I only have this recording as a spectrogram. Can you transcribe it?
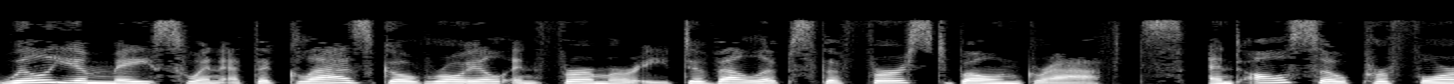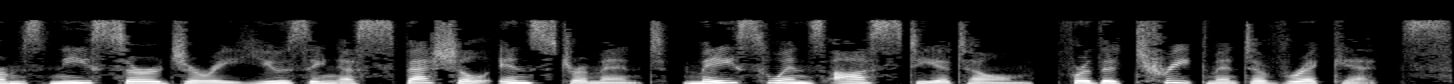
William Macewen at the Glasgow Royal Infirmary develops the first bone grafts, and also performs knee surgery using a special instrument Macewen's osteotome, for the treatment of rickets.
